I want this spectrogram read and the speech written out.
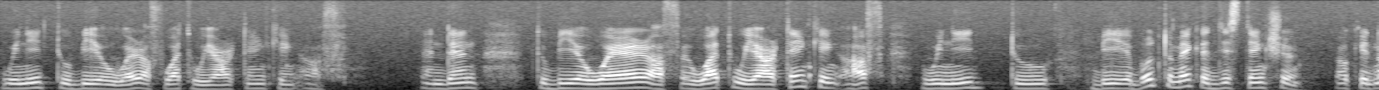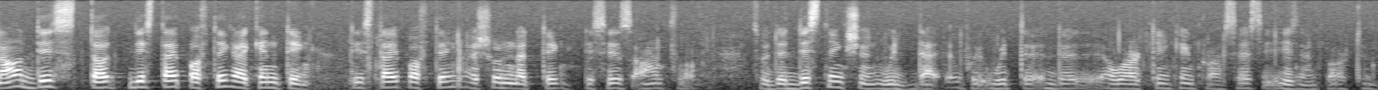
we need to be aware of what we are thinking of. And then to be aware of what we are thinking of, we need to be able to make a distinction. Okay, now this, th- this type of thing I can think. This type of thing I should not think. This is harmful. So the distinction with that, with the, the, our thinking process is important.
